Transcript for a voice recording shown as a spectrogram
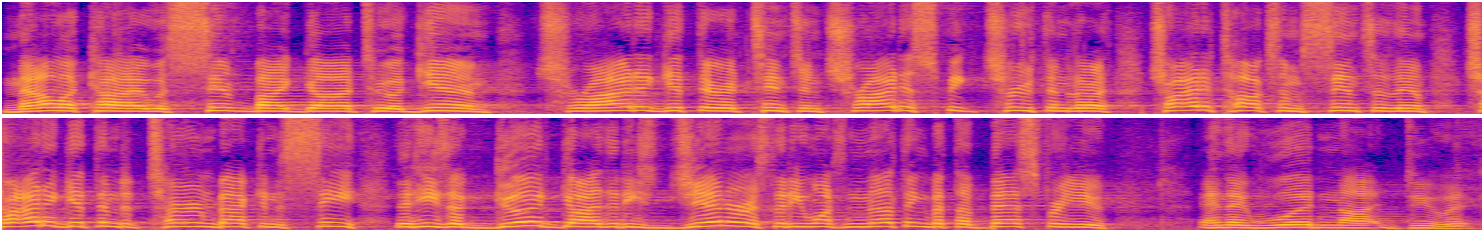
Malachi was sent by God to again try to get their attention, try to speak truth into their life, try to talk some sense to them, try to get them to turn back and to see that He's a good God, that He's generous, that He wants nothing but the best for you. And they would not do it.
